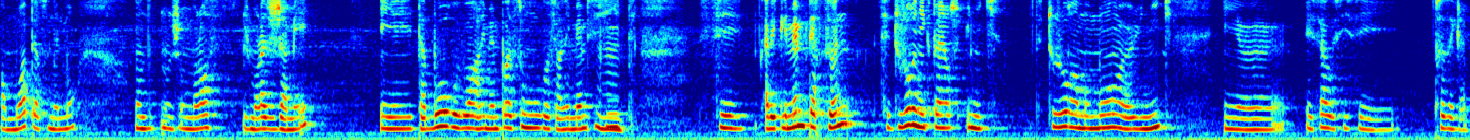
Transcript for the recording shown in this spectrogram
enfin moi personnellement, je m'en lasse jamais. Et t'as beau revoir les mêmes poissons, refaire les mêmes mhm. sites, c'est avec les mêmes personnes, c'est toujours une expérience unique. C'est toujours un moment euh, unique. Et, euh, et, ça aussi, c'est très agréable.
